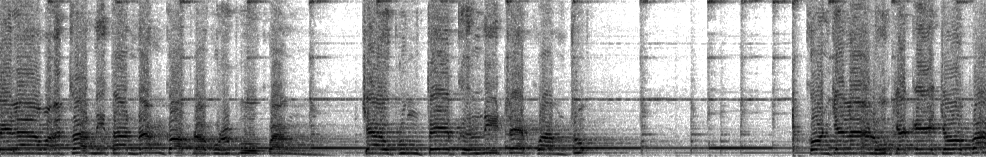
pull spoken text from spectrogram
เวลาว่าท่านนิทานนั่งก็ประกุรผู้ฟัง เจ้ากรุงเทพคืนนี้แทบความทุกข์ก่อนจะลาลูกจะแก่จอผ้า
